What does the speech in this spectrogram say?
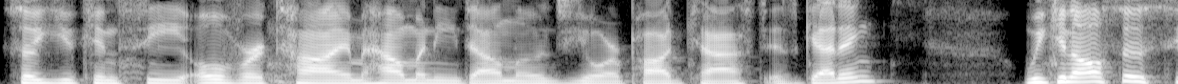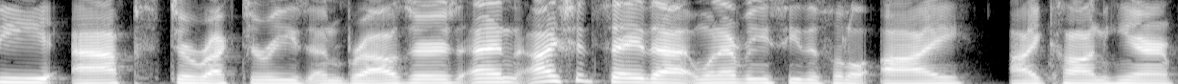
So you can see over time how many downloads your podcast is getting. We can also see apps, directories, and browsers. And I should say that whenever you see this little eye icon here,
